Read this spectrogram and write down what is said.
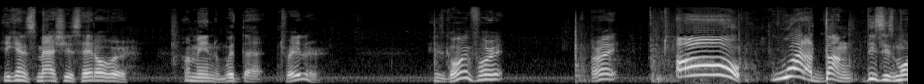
He can smash his head over, I mean, with that trailer. He's going for it. All right. Oh! What a dunk! This is more.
